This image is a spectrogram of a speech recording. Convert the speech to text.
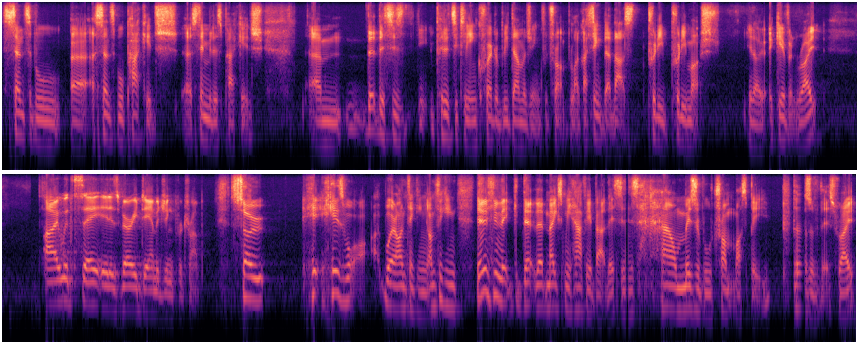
sensible uh, a sensible package, a stimulus package? Um, that this is politically incredibly damaging for Trump. Like I think that that's pretty pretty much you know a given, right? I would say it is very damaging for Trump. So here's what where I'm thinking. I'm thinking the only thing that, that, that makes me happy about this is how miserable Trump must be because of this, right?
